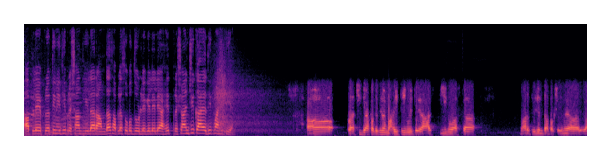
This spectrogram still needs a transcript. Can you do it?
आपले प्रतिनिधी प्रशांत लीला रामदास आपल्यासोबत जोडले गेलेले आहेत. प्रशांतजी काय अधिक माहिती आहे? प्राची ज्या पद्धतीने माहिती मिळते आज तीन वाजता भारतीय जनता पक्ष म्हणजे,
